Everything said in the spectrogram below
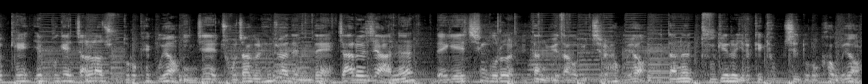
이렇게 예쁘게 잘라주도록 했고요. 이제 조작을 해줘야 되는데 자르지 않은 4개의 친구를 일단 위에다가 위치를 하고요. 일단은 두 개를 이렇게 겹치도록 하고요.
